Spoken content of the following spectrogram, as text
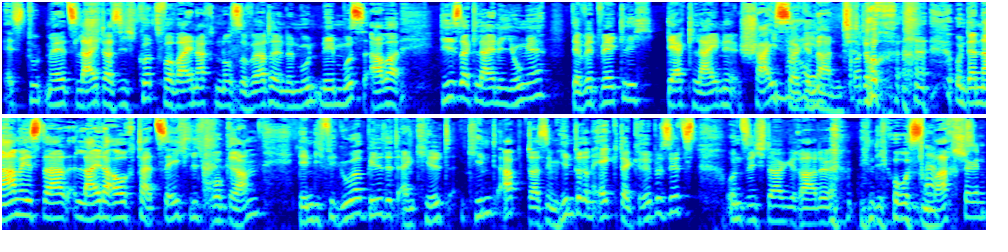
es tut mir jetzt leid, dass ich kurz vor Weihnachten noch so Wörter in den Mund nehmen muss, aber dieser kleine Junge, der wird wirklich der kleine Scheißer Nein, genannt. Gott. Doch. Und der Name ist da leider auch tatsächlich Programm, denn die Figur bildet ein Kind ab, das im hinteren Eck der Krippe sitzt und sich da gerade in die Hosen Ach, macht. Schön.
